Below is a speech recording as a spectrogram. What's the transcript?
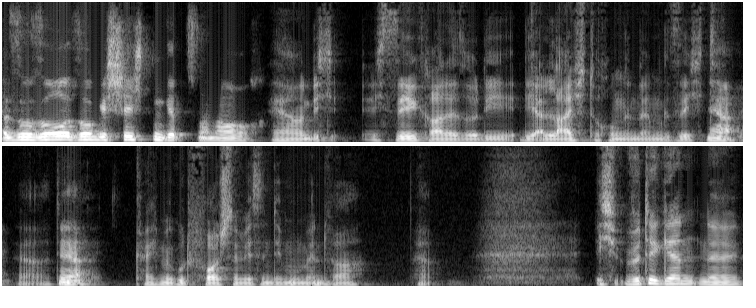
Also so, so Geschichten gibt es dann auch. Ja, und ich, ich sehe gerade so die, die Erleichterung in deinem Gesicht. Ja. ja, ja. Kann ich mir gut vorstellen, wie es in dem Moment war. Ich würde dir gerne eine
